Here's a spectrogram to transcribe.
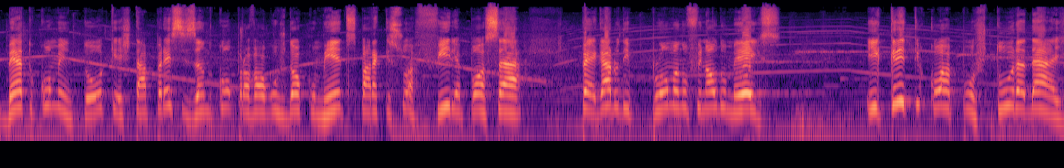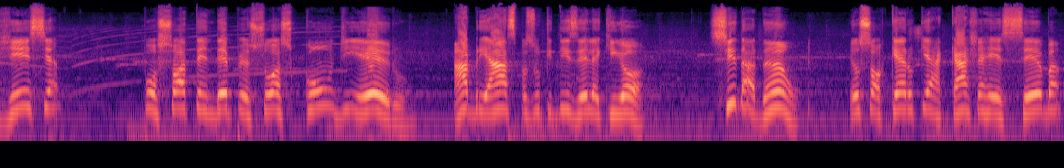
Beto comentou que está precisando comprovar alguns documentos para que sua filha possa pegar o diploma no final do mês. E criticou a postura da agência por só atender pessoas com dinheiro. Abre aspas o que diz ele aqui, ó. Cidadão eu só quero que a Caixa receba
